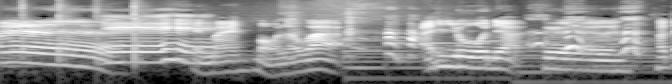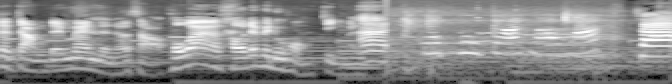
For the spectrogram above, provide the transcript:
มากเอ๊ะเห็นไหมบอกแล้วว่า ไอยูเนี่ย คือเขาจะจำได้แม่นเนี่ยนะสาว เพราะว่าเขาได้ไปดูของจริงมาแล้วอะปูปูการมามาใช่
